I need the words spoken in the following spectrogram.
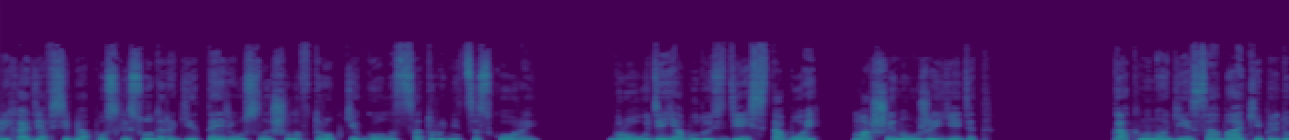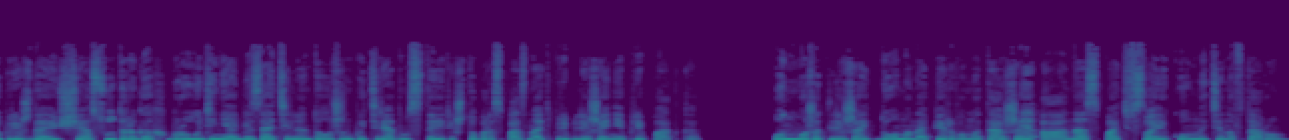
Приходя в себя после судороги, Терри услышала в трубке голос сотрудницы скорой. «Броуди, я буду здесь, с тобой, машина уже едет». Как многие собаки, предупреждающие о судорогах, Броуди не обязательно должен быть рядом с Терри, чтобы распознать приближение припадка. Он может лежать дома на первом этаже, а она спать в своей комнате на втором.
